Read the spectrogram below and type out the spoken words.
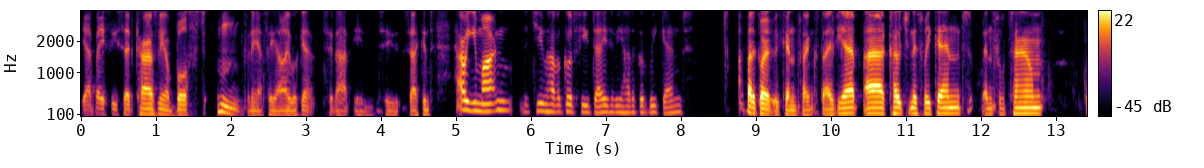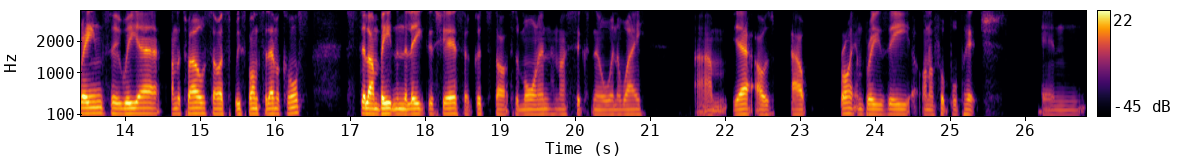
yeah, basically said Carsley or bust for the FAI. We'll get to that in two seconds. How are you, Martin? Did you have a good few days? Have you had a good weekend? I've had a great weekend, thanks, Dave. Yeah, uh, coaching this weekend, Enfield Town Greens, who we uh on the 12, so we sponsor them, of course. Still unbeaten in the league this year, so good start to the morning. A nice 6 0 win away. Um, yeah, I was out bright and breezy on a football pitch in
